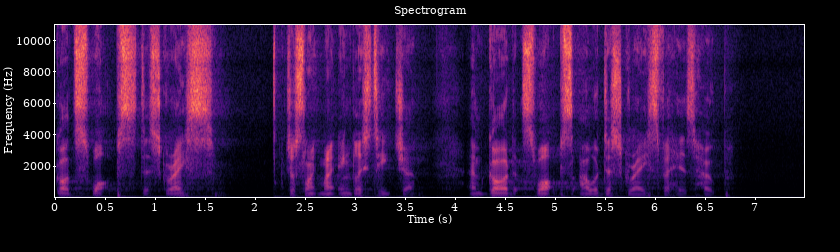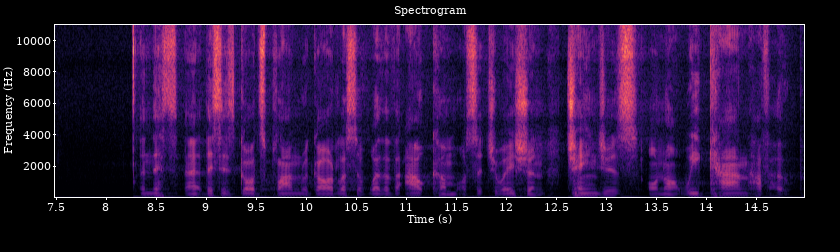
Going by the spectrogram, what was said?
God swaps disgrace, just like my English teacher, and God swaps our disgrace for his hope. And this, uh, this is God's plan, regardless of whether the outcome or situation changes or not. We can have hope.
